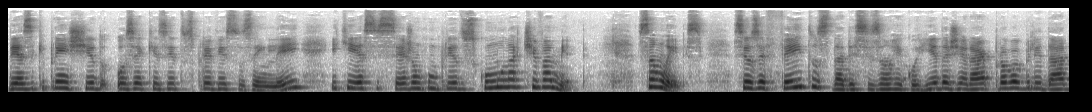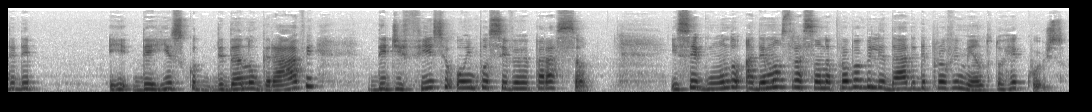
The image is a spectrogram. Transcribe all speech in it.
desde que preenchido os requisitos previstos em lei e que esses sejam cumpridos cumulativamente. São eles: se os efeitos da decisão recorrida gerar probabilidade de, de risco de dano grave, de difícil ou impossível reparação. E segundo, a demonstração da probabilidade de provimento do recurso.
